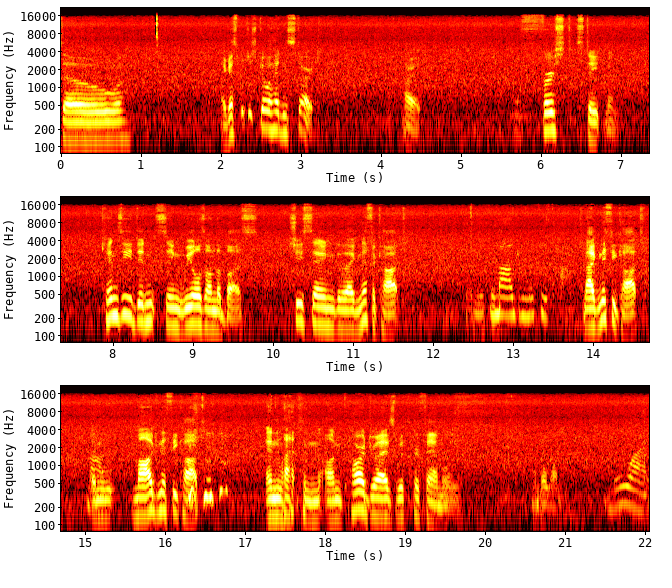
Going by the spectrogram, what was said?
so I guess we'll just go ahead and start. Alright. First statement Kenzie didn't sing Wheels on the Bus. She sang the Magnificat. Magnificat. Magnificat. And Magnificat in Latin on car drives with her family. Number one. Number one.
